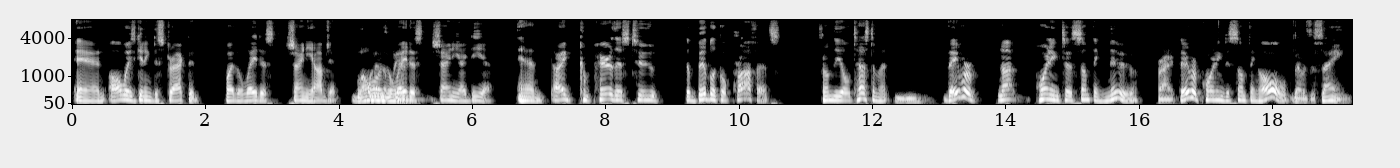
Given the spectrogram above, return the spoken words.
and always getting distracted by the latest shiny object Blowing or the, the, latest shiny idea. And I compare this to the biblical prophets from the Old Testament. Mhm. They were not pointing to something new, Right. they were pointing to something old. That was the same.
